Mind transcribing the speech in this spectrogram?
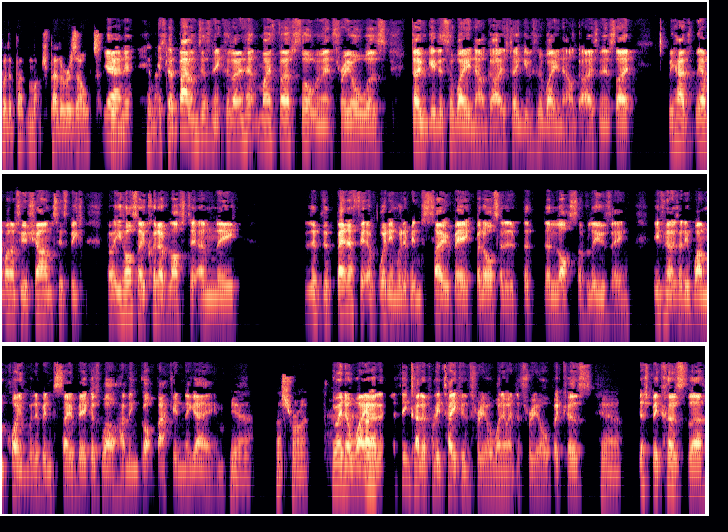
with a much better result. Yeah, in- and it, it's a game. balance, isn't it? Because I mean, my first thought when we went three all was, "Don't give this away now, guys! Don't give this away now, guys!" And it's like we had we had one or two chances, but we also could have lost it, and the the, the benefit of winning would have been so big, but also the, the, the loss of losing, even though it's only one point, would have been so big as well, having got back in the game. Yeah, that's right. So in a way, Um, I, I think I'd have probably taken three all when it went to three all because Yeah, just because the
